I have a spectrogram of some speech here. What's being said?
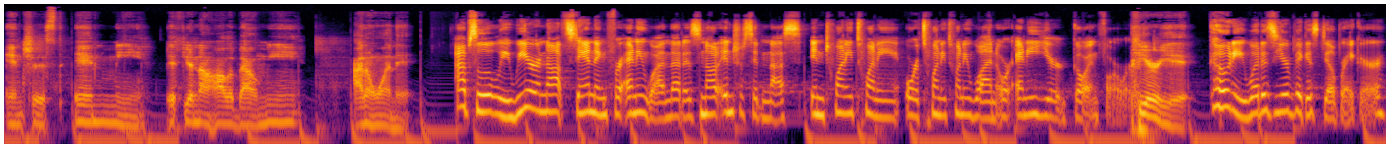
interest in me. If you're not all about me, I don't want it. Absolutely. We are not standing for anyone that is not interested in us in 2020 or 2021 or any year going forward. Period. Cody, what is your biggest deal breaker?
